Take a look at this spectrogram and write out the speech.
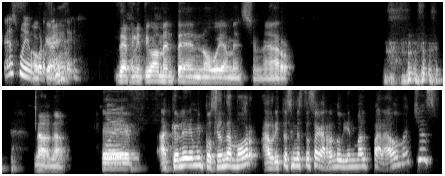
Es muy importante. Definitivamente no voy a mencionar. no, no. Eh, pues ¿A qué olería mi poción de amor? Ahorita sí me estás agarrando bien mal parado, manches.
